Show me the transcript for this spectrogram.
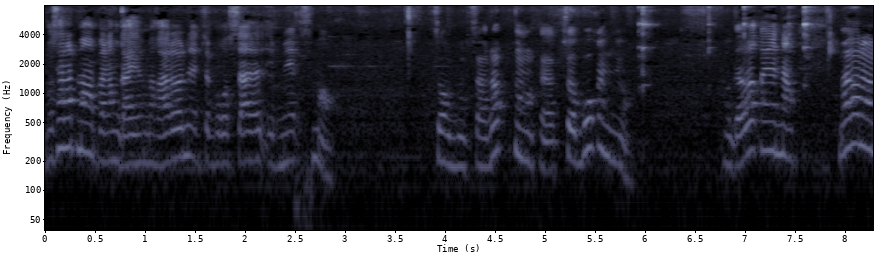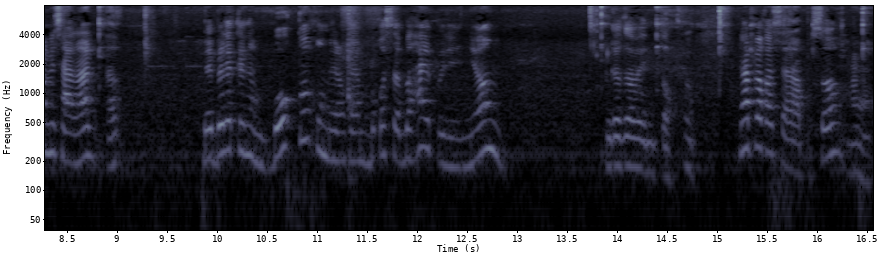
Masarap mga palangga yung macaroni at buko salad i-mix mo. So, masarap naman kaya. Subukan nyo. Magawa kayo ng macaroni salad at bibili kayo ng buko. Kung meron kayong buko sa bahay, pwede nyo gagawin to. So, napakasarap. So, ano,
